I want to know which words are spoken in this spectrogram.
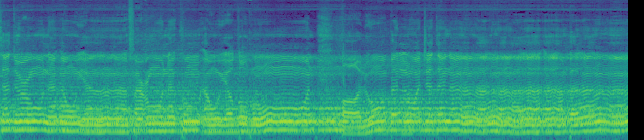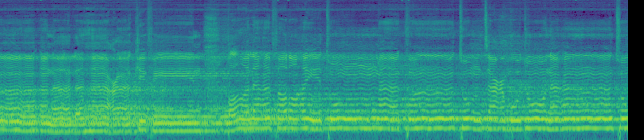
تدعون أو ينفعونكم أو يضرون؟ قالوا بل وجدنا آباءنا لها عاكفين. قال أفرأيتم ما كنتم تعبدون أنتم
